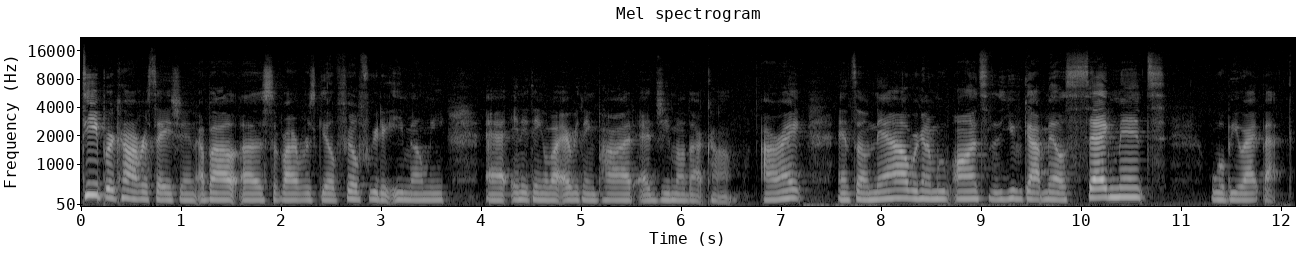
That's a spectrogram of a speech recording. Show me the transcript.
deeper conversation about uh, Survivor's Guilt, feel free to email me at anythingabout at gmail.com. All right. And so now we're going to move on to the You've Got Mail segment. We'll be right back.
